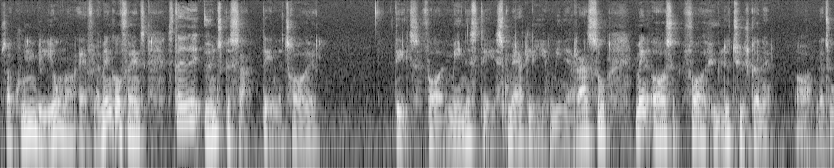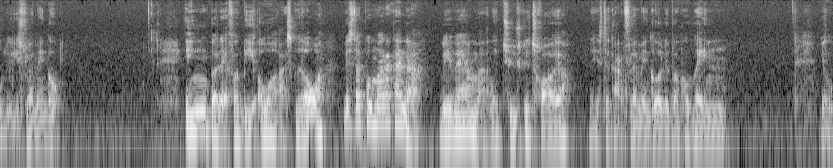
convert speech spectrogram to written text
så kunne millioner af Flamengo-fans stadig ønske sig denne trøje dels for at mindes det smertelige Minerazzo, men også for at hylde tyskerne og naturligvis Flamengo. Ingen bør derfor blive overrasket over, hvis der på Maracanã vil være mange tyske trøjer, næste gang Flamengo løber på banen. Jo,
